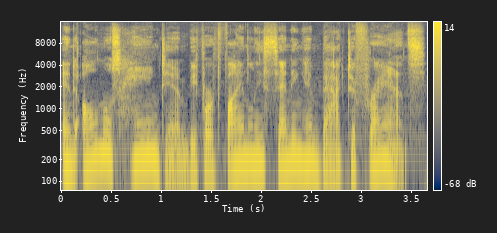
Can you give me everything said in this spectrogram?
and almost hanged him before finally sending him back to France.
